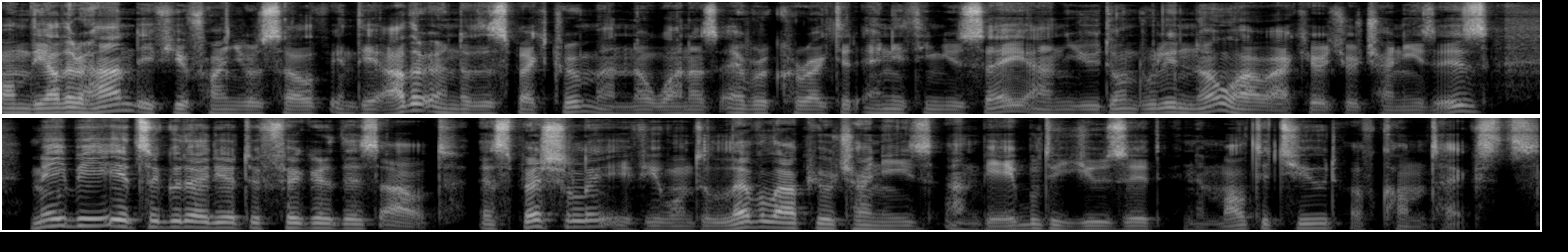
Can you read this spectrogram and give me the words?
On the other hand, if you find yourself in the other end of the spectrum and no one has ever corrected anything you say and you don't really know how accurate your Chinese is, maybe it's a good idea to figure this out, especially if you want to level up your Chinese and be able to use it in a multitude of contexts.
